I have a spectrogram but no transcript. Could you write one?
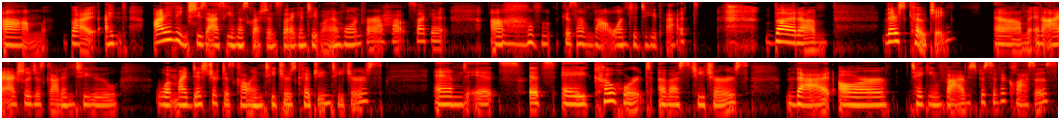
Um, but I I think she's asking this question so that I can toot my own horn for a hot second um, because I'm not one to do that. But um, there's coaching, um, and I actually just got into what my district is calling teachers coaching teachers, and it's it's a cohort of us teachers that are taking five specific classes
